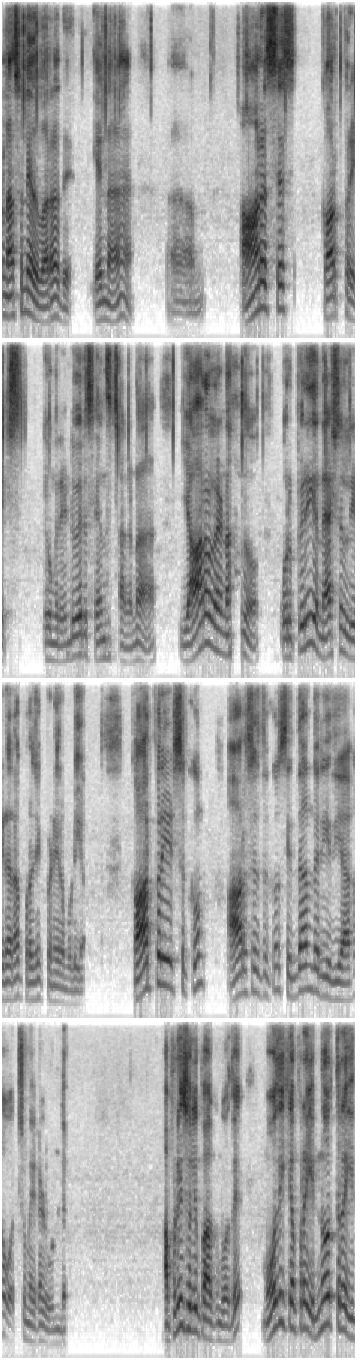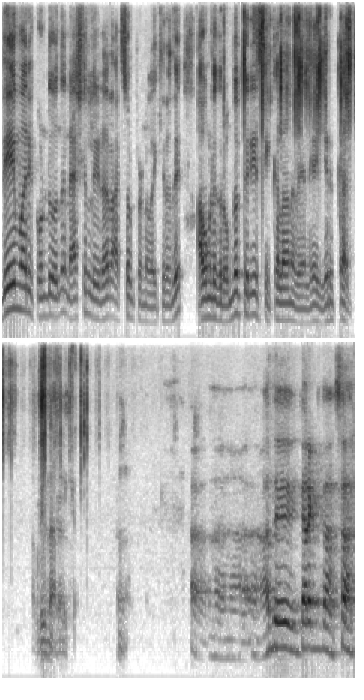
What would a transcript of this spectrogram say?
நான் சொன்னேன் அது வராது. ஏன்னா ஆர்எஸ்எஸ் கார்ப்பரேட்ஸ் இவங்க ரெண்டு பேரும் சேர்ந்துட்டாங்கன்னா யாரை வேணாலும் ஒரு பெரிய நேஷனல் லீடரா ப்ரொஜெக்ட் பண்ணிட முடியும். கார்ப்பரேட்ஸுக்கும் ஆர்எஸ்எஸ்க்கும் சித்தாந்த ரீதியாக ஒற்றுமைகள் உண்டு. அப்படின்னு சொல்லி பார்க்கும்போது மோதிக்கு அப்புறம் இன்னொருத்தரை இதே மாதிரி கொண்டு வந்து நேஷனல் லீடர் அக்செப்ட் பண்ண வைக்கிறது அவங்களுக்கு ரொம்ப பெரிய சிக்கலான வேலையா இருக்காது அப்படின்னு நான் நினைக்கிறேன். அது கரெக்ட் தான் சார்.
